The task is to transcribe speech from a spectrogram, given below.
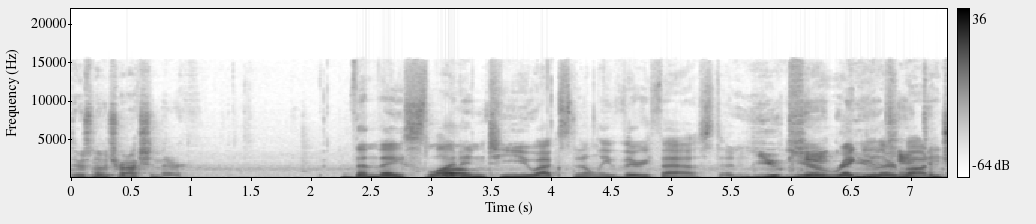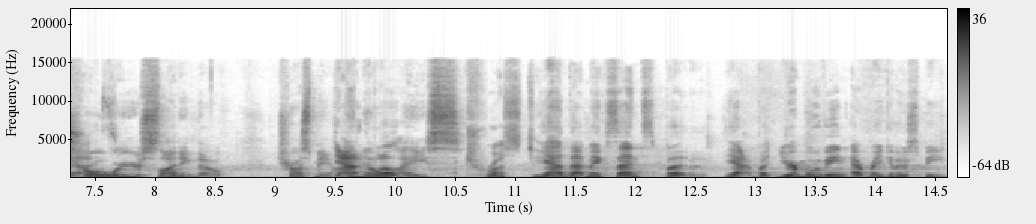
there's no traction there. then they slide Well- into you accidentally very fast, and You can't, your regular you can't body control dies. where you're sliding, though. Trust me, I know well- ice. Trust you. Yeah, that makes sense. But yeah, but you're moving at regular speed.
